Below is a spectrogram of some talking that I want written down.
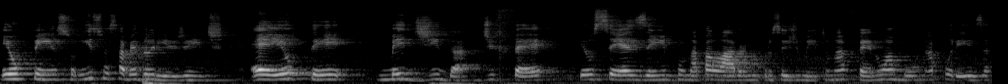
Eu penso, isso é sabedoria, gente. É eu ter medida de fé, eu ser exemplo na palavra, no procedimento, na fé, no amor, na pureza,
